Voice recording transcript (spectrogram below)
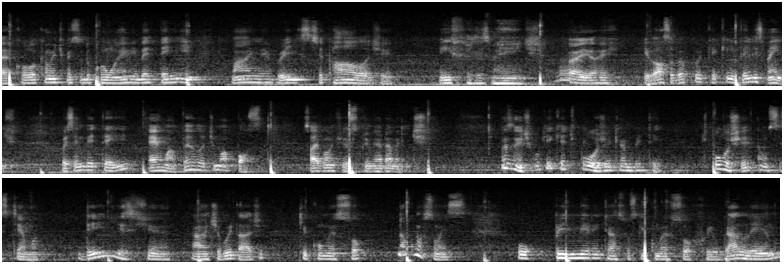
é colocamente conhecido como MBTI, Myers-Briggs Typology. Infelizmente. Ai, ai. E vai saber por que infelizmente. Pois MBTI é uma bela de uma aposta. Saibam disso primeiramente. Mas gente, o que é tipologia que é MBTI? Tipologia é um sistema desde a antiguidade que começou, não começou, mas o primeiro entre aspas que começou foi o Galeno,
